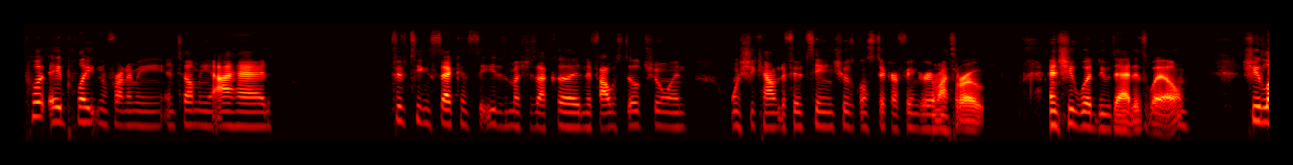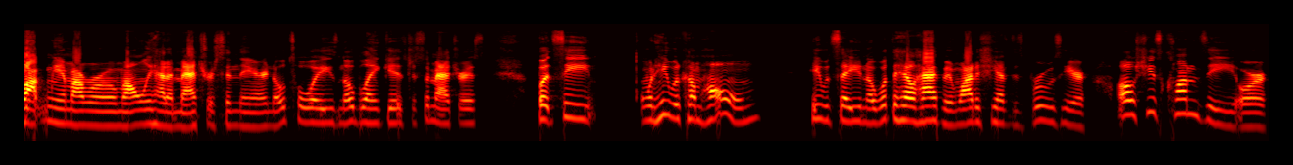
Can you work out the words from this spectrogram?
put a plate in front of me and tell me I had 15 seconds to eat as much as I could. And if I was still chewing when she counted to 15, she was going to stick her finger in my throat. And she would do that as well. She locked me in my room. I only had a mattress in there, no toys, no blankets, just a mattress. But see, when he would come home, he would say, you know, what the hell happened? Why does she have this bruise here? Oh, she's clumsy. Or,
